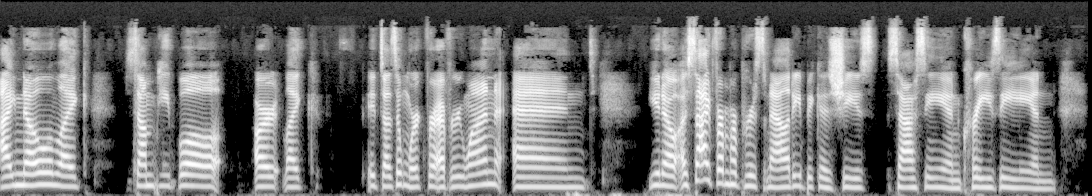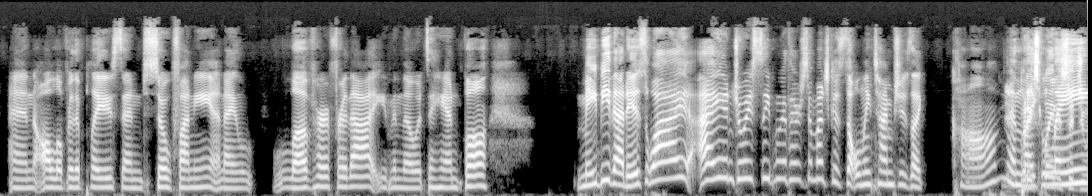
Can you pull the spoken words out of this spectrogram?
I know like some people are like it doesn't work for everyone and you know aside from her personality because she's sassy and crazy and and all over the place and so funny and I love her for that even though it's a handful maybe that is why I enjoy sleeping with her so much because the only time she's like calm and like explain the laying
